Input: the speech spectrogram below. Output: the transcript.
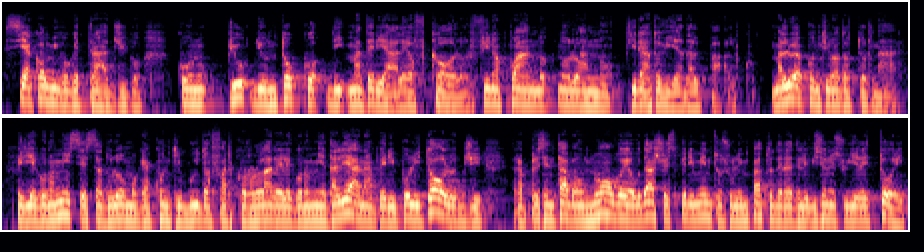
sia comico che tragico, con più di un tocco di materiale off color, fino a quando non lo hanno tirato via dal palco. Ma lui ha continuato a tornare. Per gli economisti è stato l'uomo che ha contribuito a far crollare l'economia italiana, per i politologi rappresentava un nuovo e audace esperimento sull'impatto della televisione sugli elettori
